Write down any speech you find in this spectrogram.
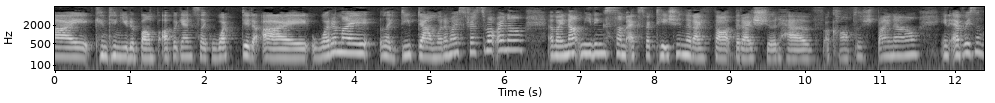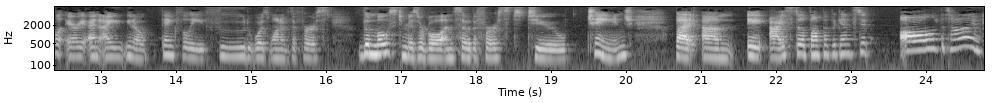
I continue to bump up against like what did I what am I like deep down what am I stressed about right now? Am I not meeting some expectation that I thought that I should have accomplished by now in every single area and I, you know, thankfully food was one of the first the most miserable and so the first to change but um it I still bump up against it all of the time.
